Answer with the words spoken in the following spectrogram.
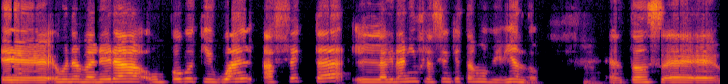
eh, es una manera un poco que igual afecta la gran inflación que estamos viviendo. Entonces,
